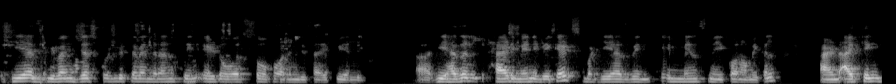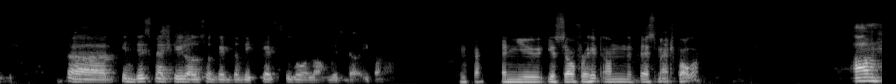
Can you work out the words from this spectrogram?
he has given just 27 runs in eight overs so far in this IPL. Uh, he hasn't had many wickets, but he has been immensely economical. And I think uh, in this match, he'll also get the wickets to go along with the economy. Okay. And you yourself were hit on the best match bowler? Um,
